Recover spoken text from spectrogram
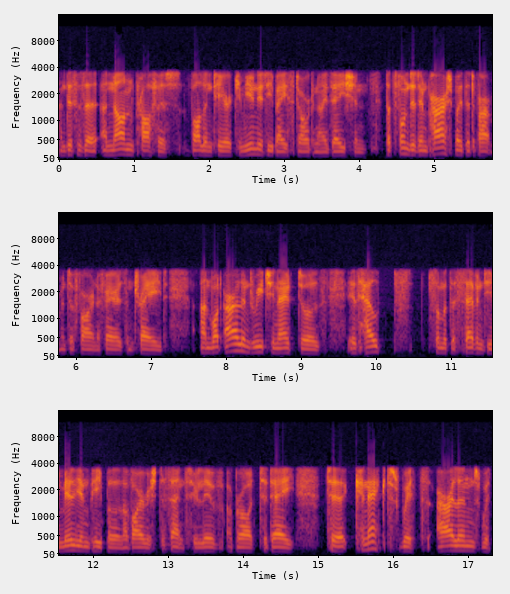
and this is a, a non profit, volunteer, community based organisation that's funded in part by the Department of Foreign Affairs and Trade. And what Ireland Reaching Out does is helps some of the 70 million people of Irish descent who live abroad today to connect with Ireland, with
